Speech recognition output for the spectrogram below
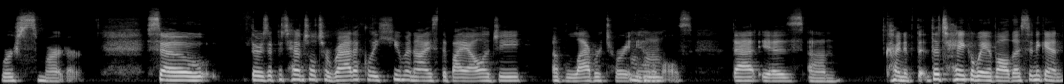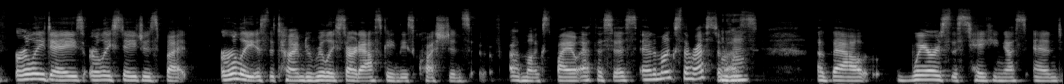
were smarter. So there's a potential to radically humanize the biology of laboratory mm-hmm. animals. That is um, kind of the, the takeaway of all this. And again, early days, early stages, but early is the time to really start asking these questions amongst bioethicists and amongst the rest of mm-hmm. us about where is this taking us and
